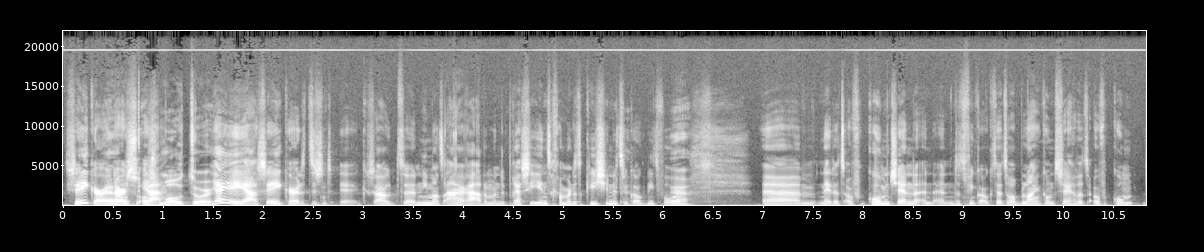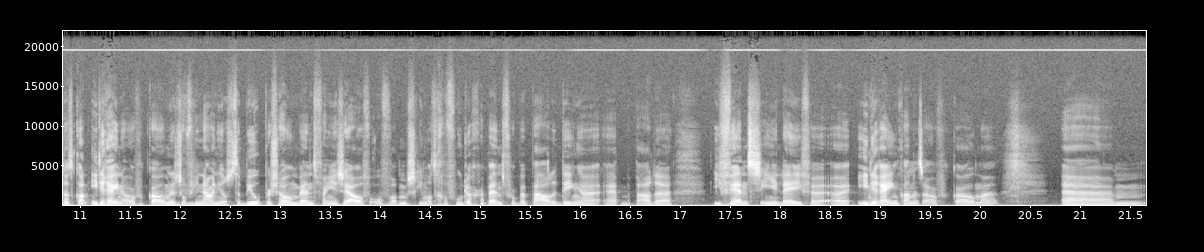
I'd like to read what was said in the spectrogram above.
zeker. Ja, als, als ja. motor. Ja, ja, ja, zeker. Dat is, ik zou het uh, niemand aanraden om een depressie in te gaan, maar dat kies je natuurlijk ook niet voor. Um, nee, dat overkomt je. En, en, en, dat vind ik ook altijd wel belangrijk om te zeggen. Dat, overkomt, dat kan iedereen overkomen. Dus of je nou een heel stabiel persoon bent van jezelf... of wat, misschien wat gevoeliger bent voor bepaalde dingen... Hè, bepaalde events in je leven. Uh, iedereen kan het overkomen. Um,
